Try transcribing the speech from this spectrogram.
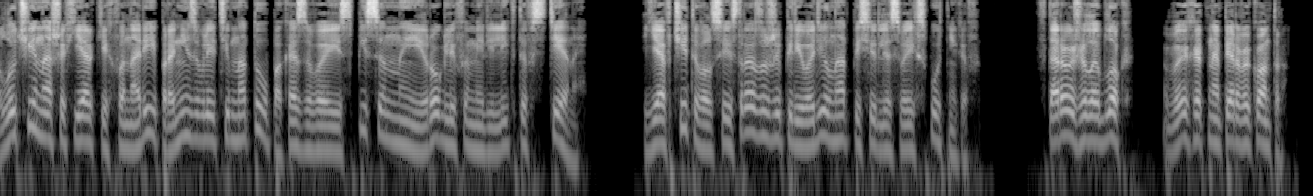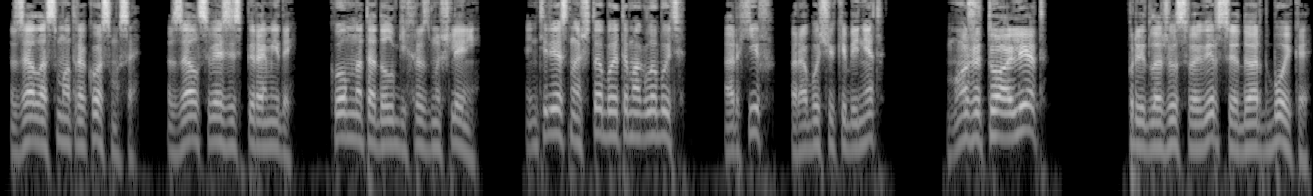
Лучи наших ярких фонарей пронизывали темноту, показывая исписанные иероглифами реликтов стены. Я вчитывался и сразу же переводил надписи для своих спутников. Второй жилой блок. Выход на первый контур. Зал осмотра космоса. Зал связи с пирамидой. Комната долгих размышлений. Интересно, что бы это могло быть? Архив? Рабочий кабинет? «Может, туалет?» — предложил свою версию Эдуард Бойко,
